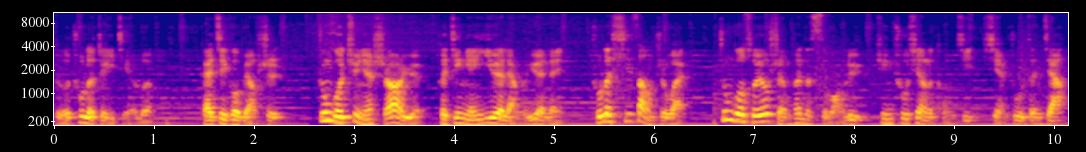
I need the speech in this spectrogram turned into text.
得出了这一结论。该机构表示，中国去年十二月和今年一月两个月内，除了西藏之外，中国所有省份的死亡率均出现了统计显著增加。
